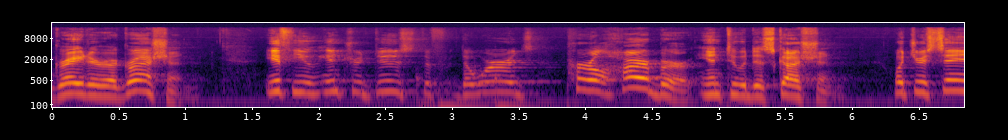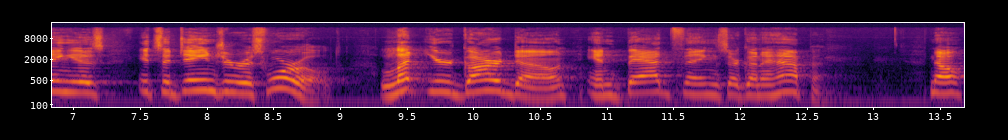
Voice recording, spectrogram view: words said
greater aggression. If you introduce the, the words Pearl Harbor into a discussion, what you're saying is it's a dangerous world. Let your guard down, and bad things are going to happen. Now,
